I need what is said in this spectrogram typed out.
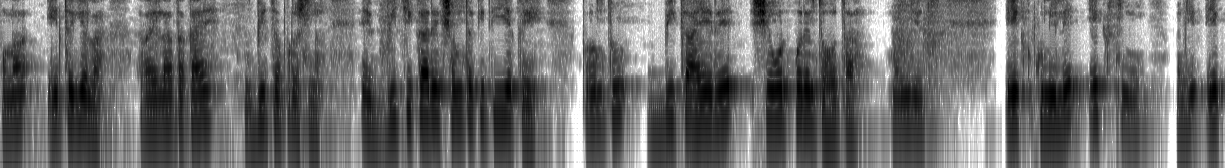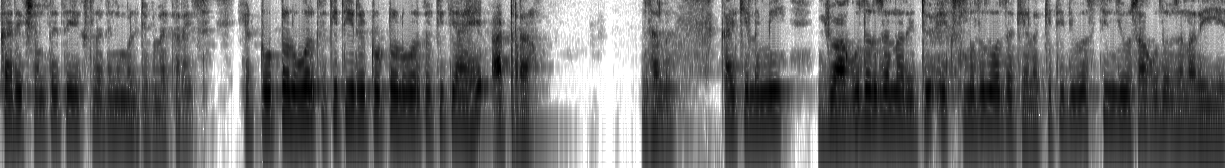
पुन्हा इथं गेला. राहिला आता काय? बीचा प्रश्न. ए बीची कार्यक्षमता किती? एक आहे. परंतु बी काय रे? शेवटपर्यंत होता. म्हणजेच एक गुणिले एक्सने म्हणजे एक कार्यक्षमता ते एक्सला त्यांनी मल्टिप्लाय करायचं. हे टोटल वर्क किती रे? टोटल वर्क किती आहे? अठरा. झालं. काय केलं मी? जो अगोदर जाणार आहे तो एक्समधून वजा केला. किती दिवस? तीन दिवस अगोदर जाणार आहे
